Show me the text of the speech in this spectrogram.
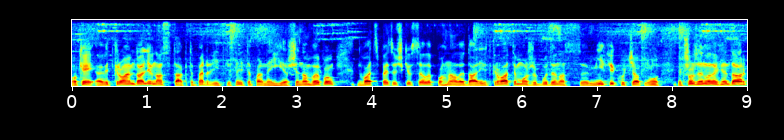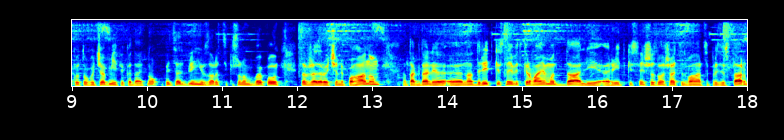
Окей, е, відкриваємо далі. В нас так. Тепер рідкісний, тепер найгірший нам випав. 25 очків сили, погнали далі. Відкривати може буде у нас е, міфік, хоча б. Ну, якщо вже не легендарку, то хоча б міфіка дать. Ну, 50 блінгів зараз тільки що нам випало. Це вже, до речі, непогано. А так, далі е, над рідкісний відкриваємо. Далі. Рідкісний, ще залишається 12 призів стар.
